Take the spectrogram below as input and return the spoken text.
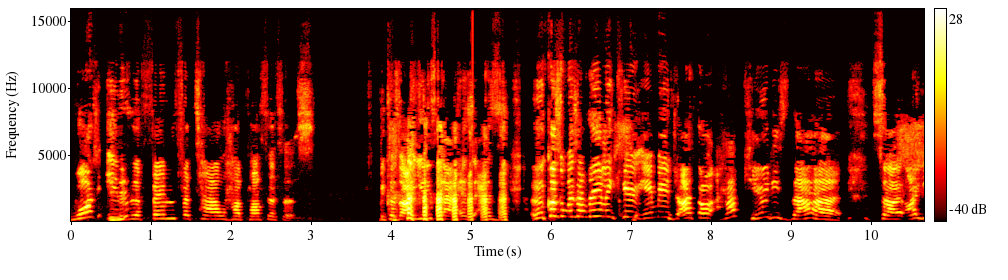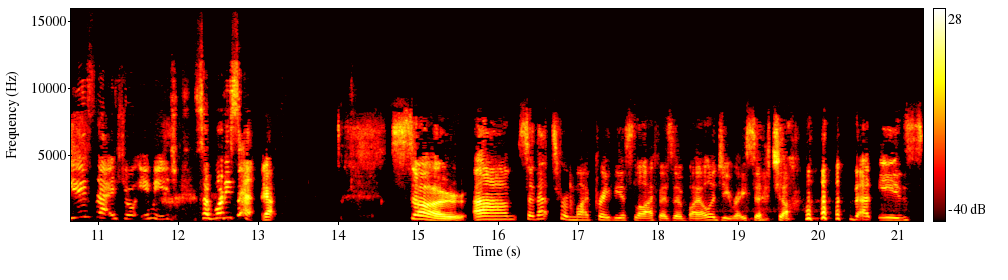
What is mm-hmm. the femme fatale hypothesis? Because I use that as, as because it was a really cute image. I thought, how cute is that? So I use that as your image. So what is it? Yeah. So, um, so that's from my previous life as a biology researcher. that is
